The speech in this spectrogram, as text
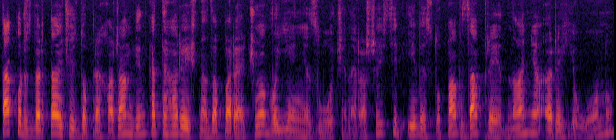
Також, звертаючись до прихожан, він категорично заперечував воєнні злочини рашистів і виступав за приєднання регіону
